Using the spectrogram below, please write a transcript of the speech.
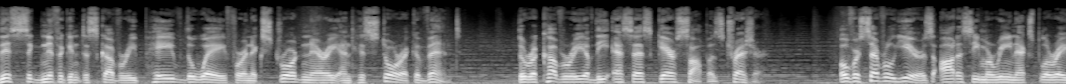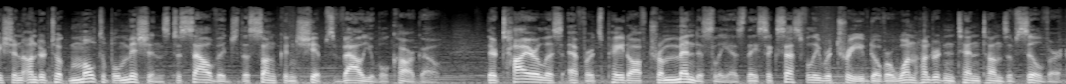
This significant discovery paved the way for an extraordinary and historic event, the recovery of the SS Gairsoppa's treasure. Over several years, Odyssey Marine Exploration undertook multiple missions to salvage the sunken ship's valuable cargo. Their tireless efforts paid off tremendously as they successfully retrieved over 110 tons of silver,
